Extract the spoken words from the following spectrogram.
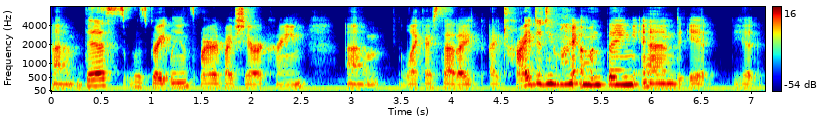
Um, this was greatly inspired by Shara Crane. Um, like I said, I, I tried to do my own thing and it, it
